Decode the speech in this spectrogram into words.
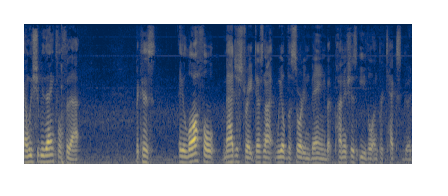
And we should be thankful for that. Because a lawful magistrate does not wield the sword in vain, but punishes evil and protects good.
